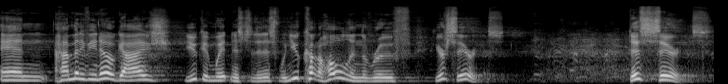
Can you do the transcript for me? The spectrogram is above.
And how many of you know, guys, you can witness to this. When you cut a hole in the roof, you're serious. this is serious.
